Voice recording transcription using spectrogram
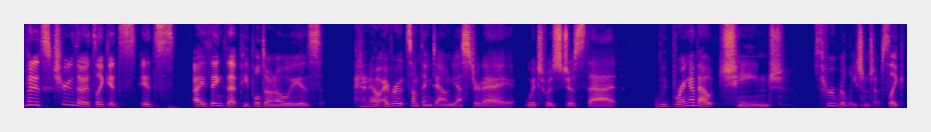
but it's true though. It's like it's it's I think that people don't always I don't know. I wrote something down yesterday, which was just that we bring about change through relationships. Like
